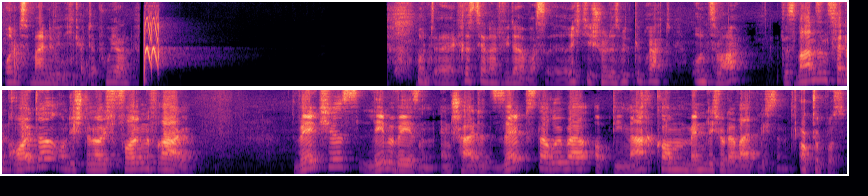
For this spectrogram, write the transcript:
und meine Wenigkeit, der Pujan. Und äh, Christian hat wieder was äh, richtig Schönes mitgebracht. Und zwar, Das Wahnsinnsfette Bräute und ich stelle euch folgende Frage. Welches Lebewesen entscheidet selbst darüber, ob die Nachkommen männlich oder weiblich sind? Oktopus.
